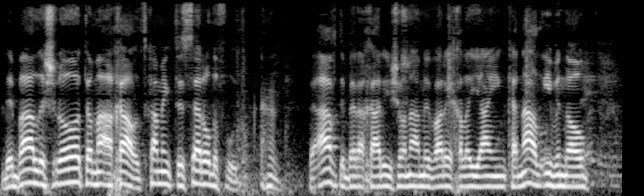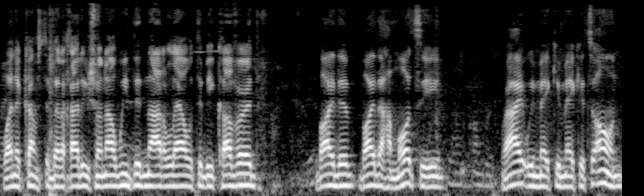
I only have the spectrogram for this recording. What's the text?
The Baalishro Tama'achal. It's coming to settle the food. After Beracha Rishona Mevarech Alayayin Kanal, even though when it comes to Beracha Rishona, we did not allow it to be covered by the by the Hamotzi, right? We make you make its own.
